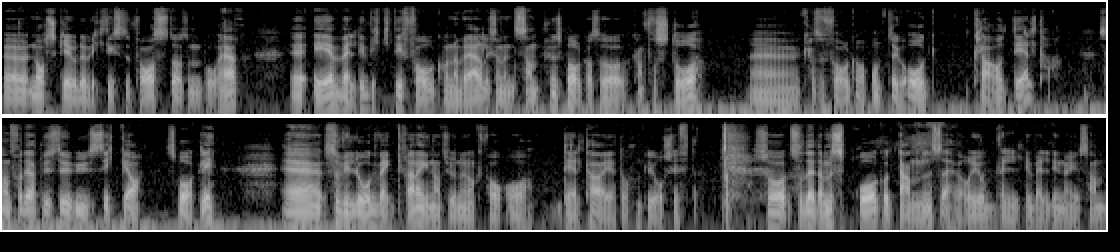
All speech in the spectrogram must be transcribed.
eh, Norsk er jo det viktigste for oss da, som bor her eh, er veldig viktig for å kunne være liksom, en samfunnsborger som kan forstå eh, hva som foregår rundt deg, og klare å delta. Sant? Fordi at Hvis du er usikker språklig, eh, så vil du òg vegre deg naturlig nok for å delta i et offentlig ordskifte. Så, så dette med språk og dannelse hører jo veldig veldig nøye sammen.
